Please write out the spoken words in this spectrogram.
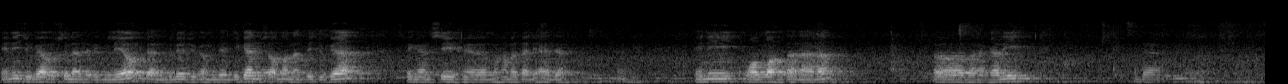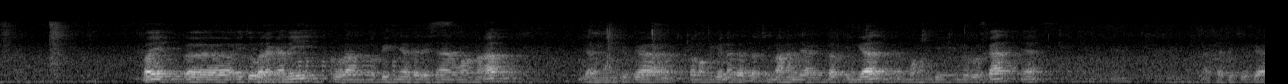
Ini juga usulan dari beliau dan beliau juga menjanjikan insyaallah nanti juga dengan Syekh eh, Muhammad Ali Adam. Ini wallah taala alam. barangkali ada Baik, eh, itu barangkali kurang lebihnya dari saya mohon maaf dan juga kalau mungkin ada terjemahan yang tertinggal mohon diluruskan ya. Nah, juga.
